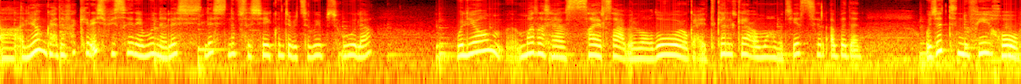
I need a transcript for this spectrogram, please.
آه اليوم قاعدة أفكر إيش بيصير يا منى؟ ليش ليش نفس الشيء كنت بتسويه بسهولة؟ واليوم مرة صاير صعب الموضوع وقاعد يتكلكع وما هو متيسر أبدا. وجدت إنه في خوف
